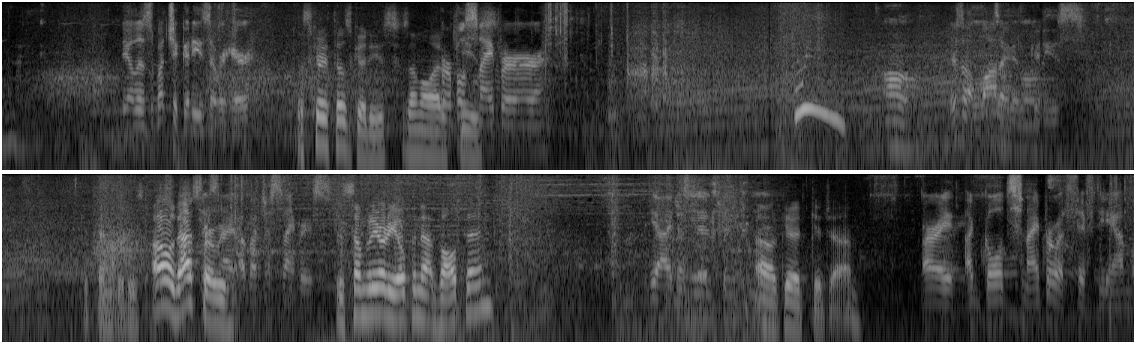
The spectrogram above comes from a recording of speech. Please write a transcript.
My god. Yeah, there's a bunch of goodies over here. Let's go get those goodies, because I'm all out Purple of keys. sniper. Whee! Oh, There's a lot of That's a lot. goodies. Get them goodies. Oh, that's where we. A bunch of snipers. Did somebody already open that vault then? Yeah, I just did. it's right here. Oh, good, good job. Alright, a gold sniper with 50 ammo.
